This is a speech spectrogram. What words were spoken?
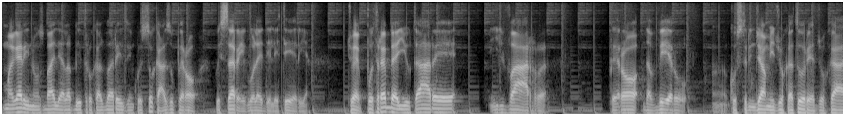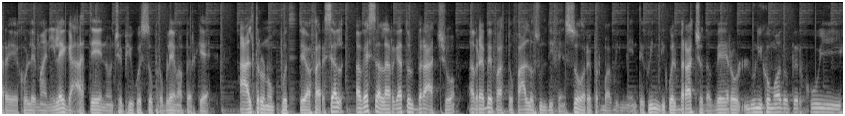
magari non sbaglia l'arbitro Calvarese in questo caso, però questa regola è deleteria. Cioè, potrebbe aiutare il VAR, però davvero eh, costringiamo i giocatori a giocare con le mani legate, non c'è più questo problema perché altro non poteva fare. Se al- avesse allargato il braccio avrebbe fatto fallo sul difensore probabilmente, quindi quel braccio davvero l'unico modo per cui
